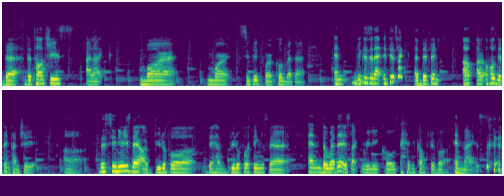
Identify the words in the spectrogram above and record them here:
the the tall trees are like more more suited for cold weather, and because of that, it feels like a different a, a whole different country. Uh, the sceneries there are beautiful. They have beautiful things there and the weather is like really cold and comfortable and nice.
